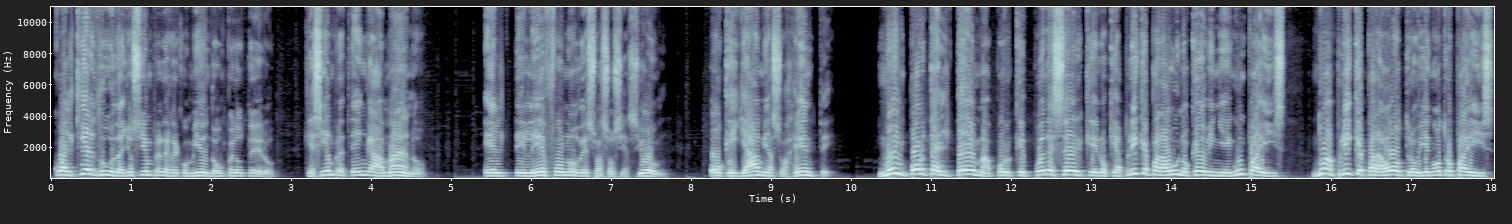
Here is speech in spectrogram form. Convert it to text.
cualquier duda, yo siempre les recomiendo a un pelotero que siempre tenga a mano el teléfono de su asociación o que llame a su agente. No importa el tema, porque puede ser que lo que aplique para uno, Kevin, y en un país, no aplique para otro y en otro país,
